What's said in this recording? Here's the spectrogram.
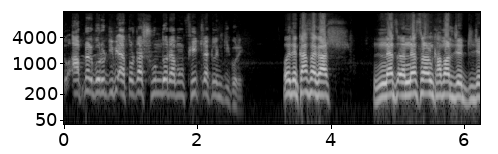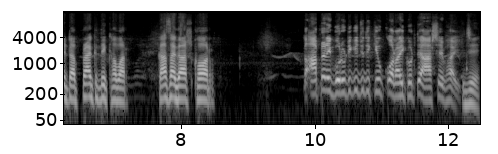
তো আপনার গরুটি এতটা সুন্দর এবং ফিট রাখলেন কি করে? ওই যে কাঁচা ঘাস ন্যাচারাল খাবার যে যেটা প্রাকৃতিক খাবার কাঁচা ঘাস খড়। তো আপনার এই গরুটিকে যদি কেউ কড়াই করতে আসে ভাই জি।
